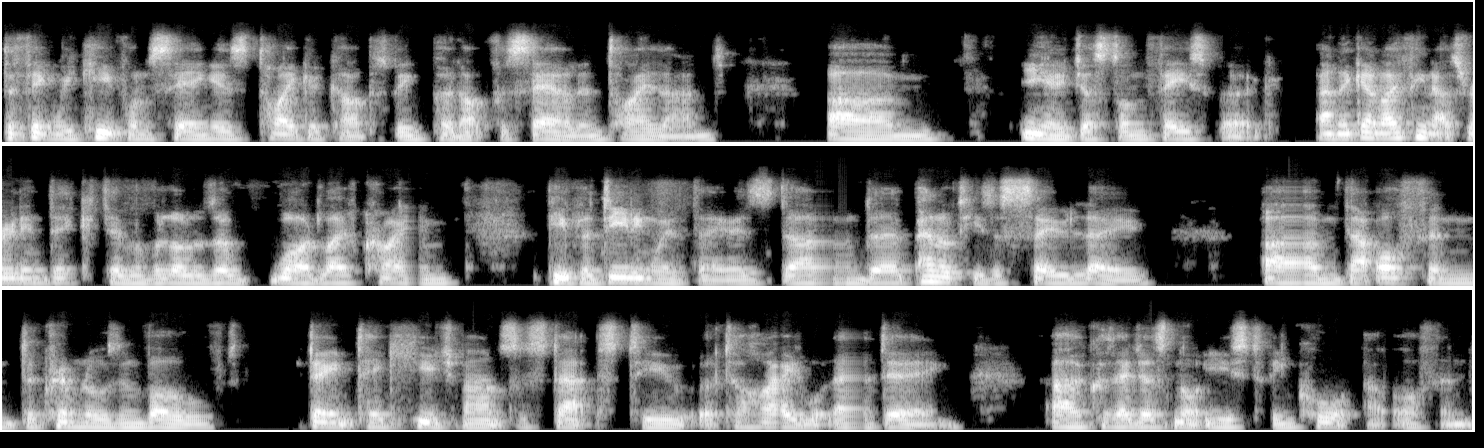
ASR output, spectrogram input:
the thing we keep on seeing is tiger cubs being put up for sale in Thailand, um, you know, just on Facebook. And again, I think that's really indicative of a lot of the wildlife crime people are dealing with. There is um, the penalties are so low um, that often the criminals involved don't take huge amounts of steps to to hide what they're doing because uh, they're just not used to being caught that often.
